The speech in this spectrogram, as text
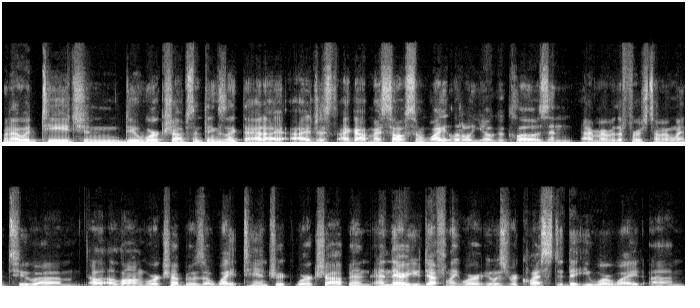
when I would teach and do workshops and things like that, I I just I got myself some white little yoga clothes, and I remember the first time I went to um, a, a long workshop. It was a white tantric workshop, and and there you definitely were. It was requested that you wore white. Um,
